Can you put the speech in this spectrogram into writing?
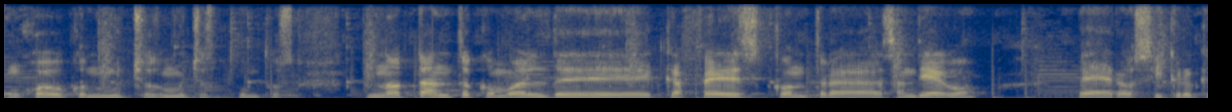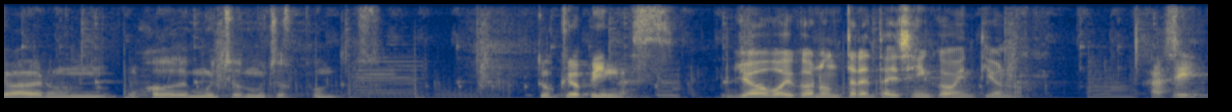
un juego con muchos, muchos puntos. No tanto como el de Cafés contra San Diego, pero sí creo que va a haber un, un juego de muchos, muchos puntos. ¿Tú qué opinas? Yo voy con un 35-21. Así,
